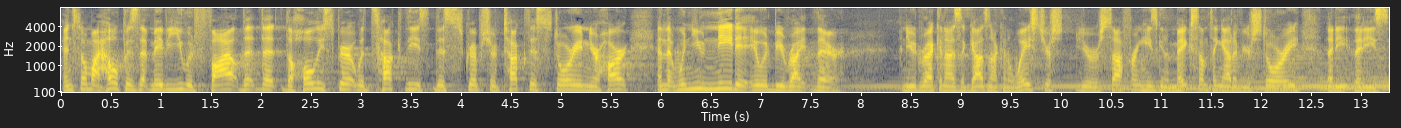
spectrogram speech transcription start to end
And so my hope is that maybe you would file, that, that the Holy Spirit would tuck these, this scripture, tuck this story in your heart, and that when you need it, it would be right there and you'd recognize that God's not going to waste your, your suffering. He's going to make something out of your story, that, he, that He's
